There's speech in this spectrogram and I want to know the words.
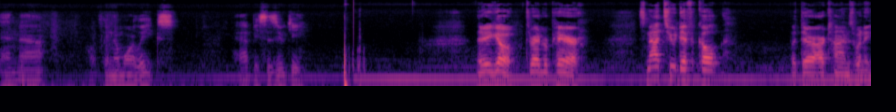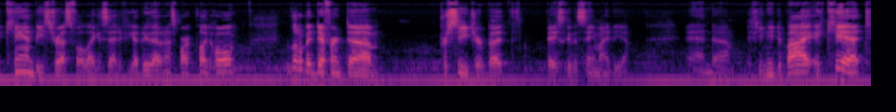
and uh, hopefully no more leaks. Happy Suzuki. There you go, thread repair. It's not too difficult, but there are times when it can be stressful. Like I said, if you gotta do that on a spark plug hole, A little bit different um, procedure, but basically the same idea. And um, if you need to buy a kit,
